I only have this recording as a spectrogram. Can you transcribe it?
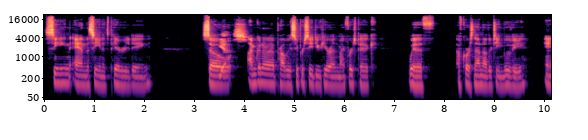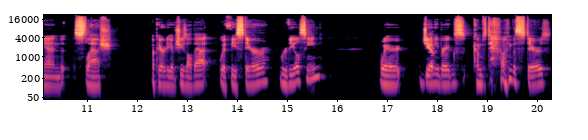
scene and the scene it's parodying. So Yes. I'm gonna probably supersede you here in my first pick with, of course, not another teen movie and slash a parody of She's All That with the stair reveal scene where Janie Briggs comes down the stairs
